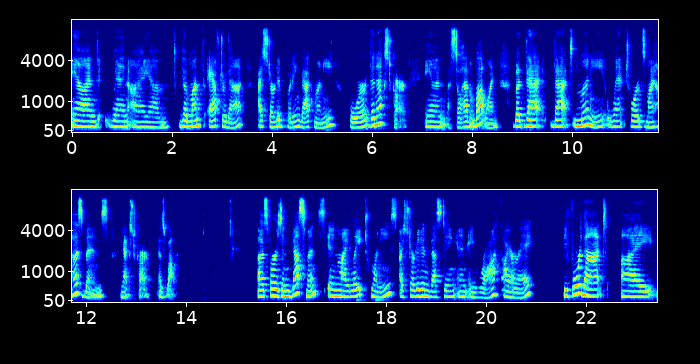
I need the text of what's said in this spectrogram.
And when I, um, the month after that, I started putting back money for the next car. And I still haven't bought one but that that money went towards my husband's next car as well. As far as investments in my late 20s I started investing in a Roth IRA before that I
